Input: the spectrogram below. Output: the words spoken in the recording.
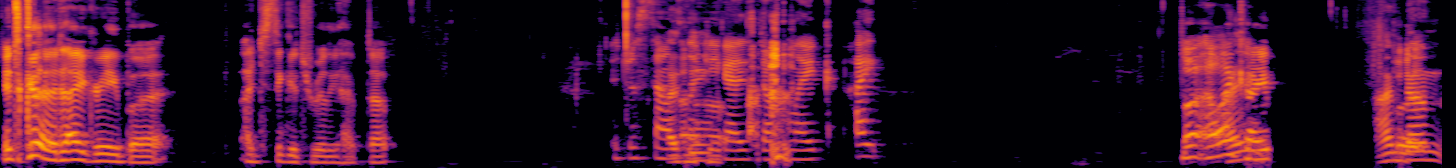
It's good, I agree, but I just think it's really hyped up. It just sounds like think- you guys don't like hype. No, I like I- hype. I'm But- down.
